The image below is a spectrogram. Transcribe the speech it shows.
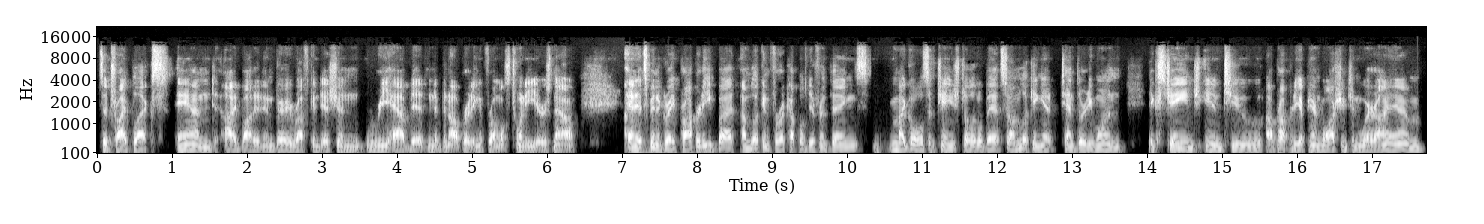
It's a triplex, and I bought it in very rough condition, rehabbed it, and have been operating it for almost 20 years now. And it's been a great property, but I'm looking for a couple different things. My goals have changed a little bit. So I'm looking at 1031 exchange into a property up here in Washington where I am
